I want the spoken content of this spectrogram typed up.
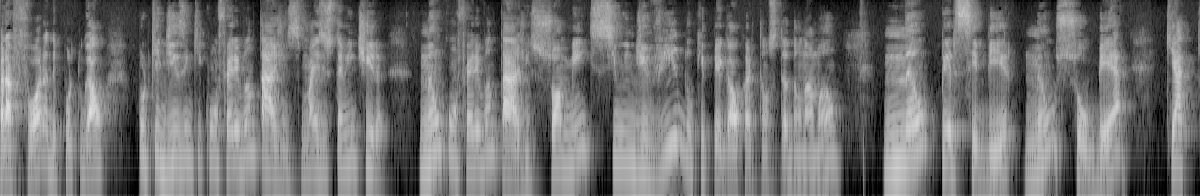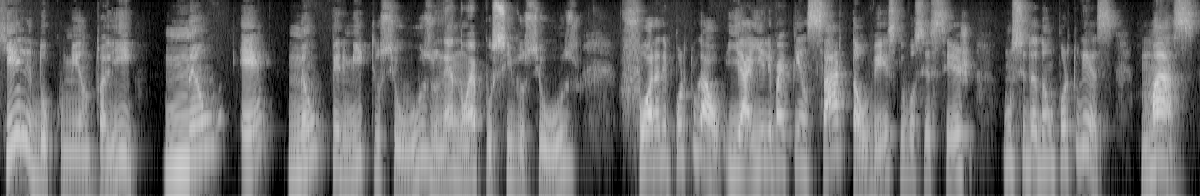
para fora de Portugal porque dizem que confere vantagens, mas isso é mentira. Não confere vantagens, somente se o indivíduo que pegar o cartão cidadão na mão não perceber, não souber que aquele documento ali não é, não permite o seu uso, né? Não é possível o seu uso fora de Portugal. E aí ele vai pensar talvez que você seja um cidadão português. Mas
